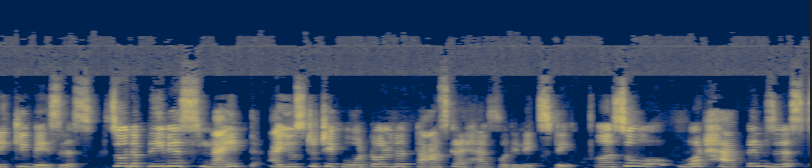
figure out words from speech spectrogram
weekly basis. So the previous night i used to check what all the task i have for the next day. Uh, so what happens is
